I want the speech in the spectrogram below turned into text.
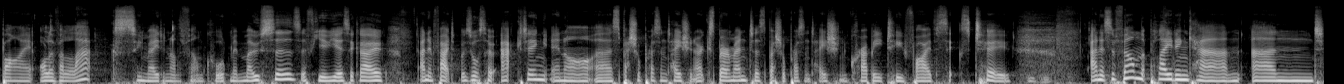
by Oliver Laxe, who made another film called Mimosas a few years ago. And in fact, it was also acting in our uh, special presentation, our experimenter special presentation, Krabi 2562. And it's a film that played in Cannes and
